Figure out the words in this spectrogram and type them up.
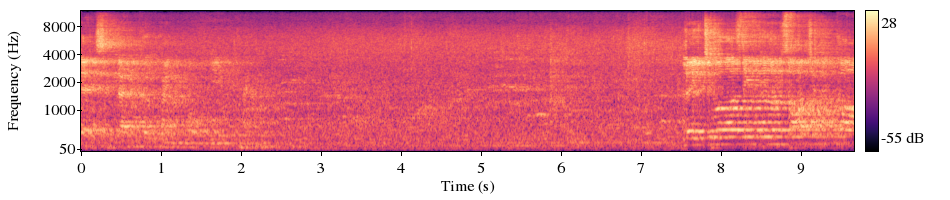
để xin đang thực hành hồn nhiệm Lệnh chúa xin thương xót chúng con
